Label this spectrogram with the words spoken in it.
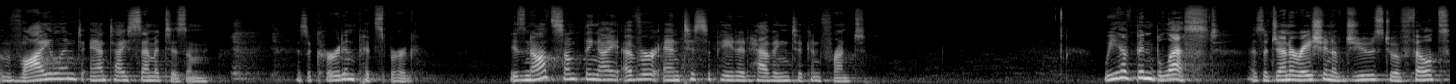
violent anti Semitism has occurred in Pittsburgh is not something I ever anticipated having to confront. We have been blessed as a generation of Jews to have felt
